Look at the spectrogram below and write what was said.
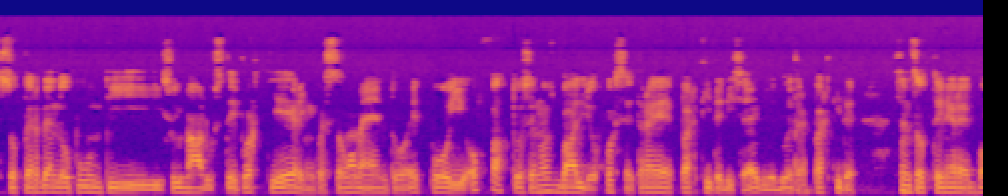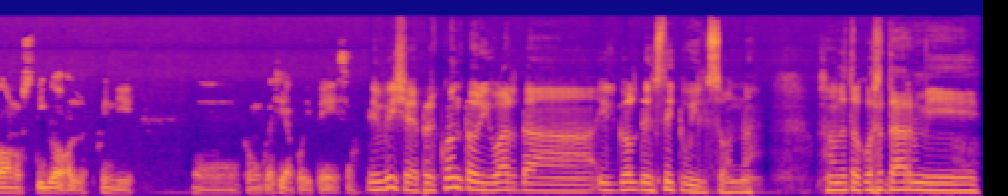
sto perdendo punti sui malus dei portieri in questo momento e poi ho fatto se non sbaglio forse tre partite di seguito, due o tre partite senza ottenere bonus di gol, quindi eh, comunque sia poi pesa. Invece per quanto riguarda il Golden State Wilson, sono andato a guardarmi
